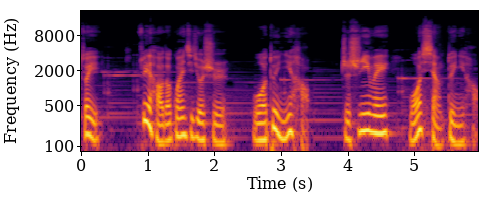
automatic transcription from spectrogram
所以，最好的关系就是我对你好，只是因为我想对你好。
